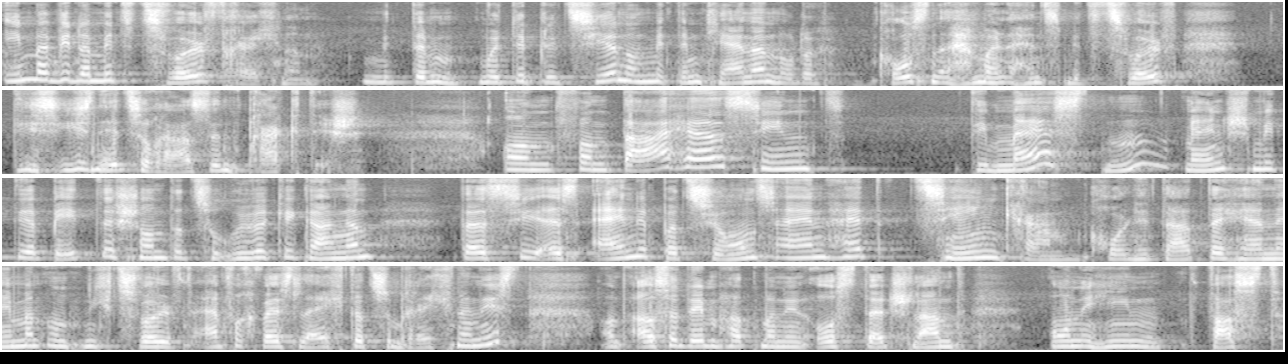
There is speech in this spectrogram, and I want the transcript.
immer wieder mit 12 rechnen. Mit dem Multiplizieren und mit dem kleinen oder großen einmal eins mit 12, das ist nicht so rasend praktisch. Und von daher sind die meisten Menschen mit Diabetes schon dazu übergegangen, dass sie als eine Portionseinheit 10 Gramm Kohlenhydrate hernehmen und nicht 12, einfach weil es leichter zum Rechnen ist. Und außerdem hat man in Ostdeutschland ohnehin fast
